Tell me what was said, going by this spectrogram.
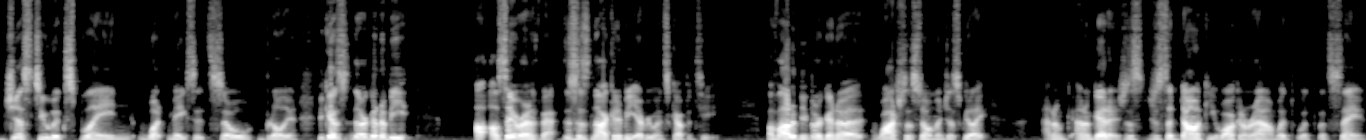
just to explain what makes it so brilliant. Because there are going to be, I'll, I'll say right off the bat, this is not going to be everyone's cup of tea. A lot of people are going to watch this film and just be like, I don't, I don't get it. It's just, just a donkey walking around. What, what, what's saying?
